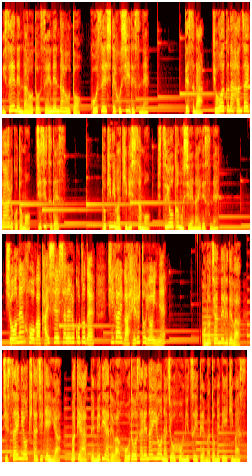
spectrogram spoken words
未成年だろうと青年だろうと、更生してほしいですね。ですが、凶悪な犯罪があることも事実です。時には厳しさも必要かもしれないですね。少年法が改正されることで、被害が減ると良いね。このチャンネルでは、実際に起きた事件や、訳あってメディアでは報道されないような情報についてまとめていきます。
